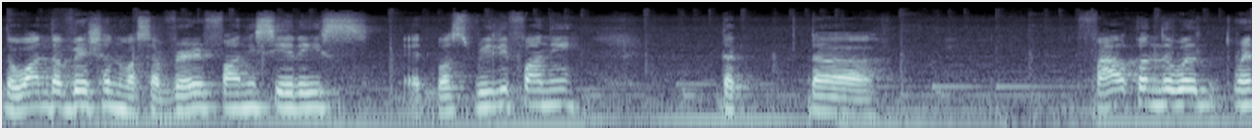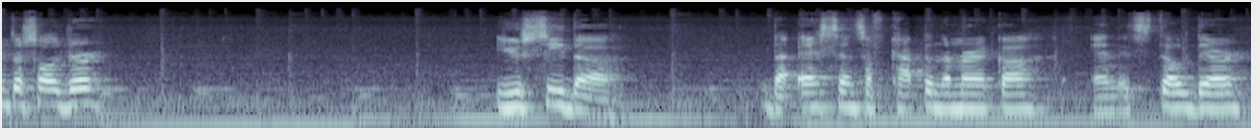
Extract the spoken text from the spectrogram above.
the WandaVision was a very funny series. It was really funny. The the Falcon the Winter Soldier you see the the essence of Captain America and it's still there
